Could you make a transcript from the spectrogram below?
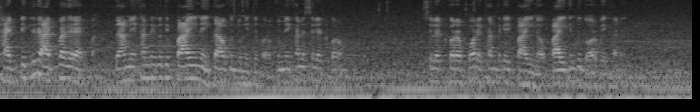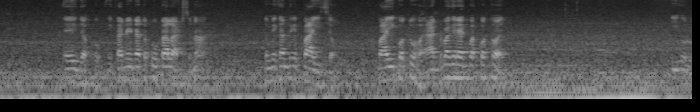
ষাট ডিগ্রির আট ভাগের এক ভাগ। তো আমি এখান থেকে যদি পাই নেই তাও কিন্তু নিতে পারো। তুমি এখানে সিলেক্ট করো। সিলেক্ট করার পর এখান থেকে পাই নাও। পাই কিন্তু ধরবে এখানে। এই দেখো, এখানে এটা তো টোটাল আসছে না? তুমি এখান থেকে পাই চাও। পাই কত হয়? আট ভাগের এক ভাগ কত হয়? কি হলো?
